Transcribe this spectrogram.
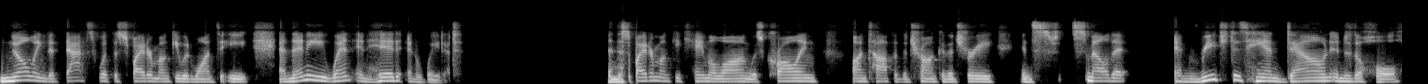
knowing that that's what the spider monkey would want to eat. And then he went and hid and waited. And the spider monkey came along, was crawling on top of the trunk of the tree and s- smelled it and reached his hand down into the hole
